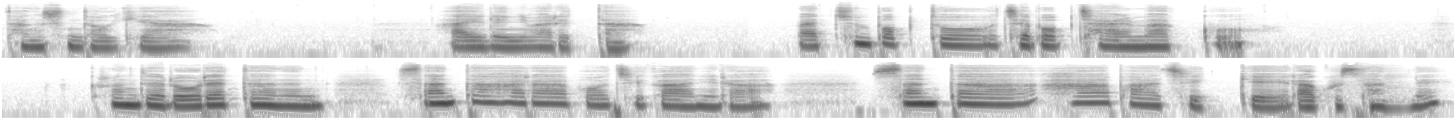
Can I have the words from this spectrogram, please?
당신 덕이야. 아이린이 말했다. 맞춤법도 제법 잘 맞고. 그런데 로레타는 산타 할아버지가 아니라 산타 하바지께라고 썼네?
